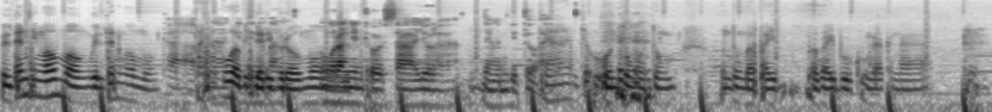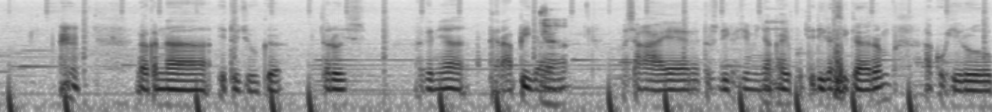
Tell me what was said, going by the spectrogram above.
Wildan sih ngomong, Wildan ngomong. Pas aku habis dari Bromo. ngurangin dosa ayolah jangan gitu Ya, untung untung untung bapak ibu, bapak ibuku nggak kena nggak kena itu juga. Terus akhirnya terapi kan. ya masak air terus dikasih minyak kayu putih dikasih garam aku hirup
